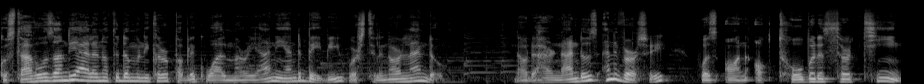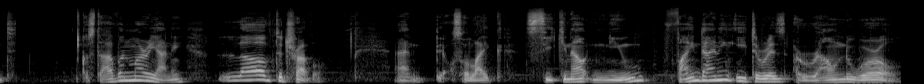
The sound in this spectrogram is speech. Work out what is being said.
Gustavo was on the island of the Dominican Republic while Mariani and the baby were still in Orlando. Now, the Hernando's anniversary was on October the 13th. Gustavo and Mariani love to travel, and they also like seeking out new fine dining eateries around the world.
